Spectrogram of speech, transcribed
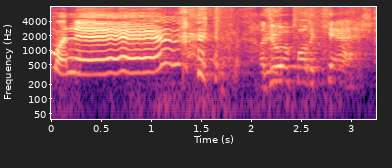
Money! I'll do it for the cash.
